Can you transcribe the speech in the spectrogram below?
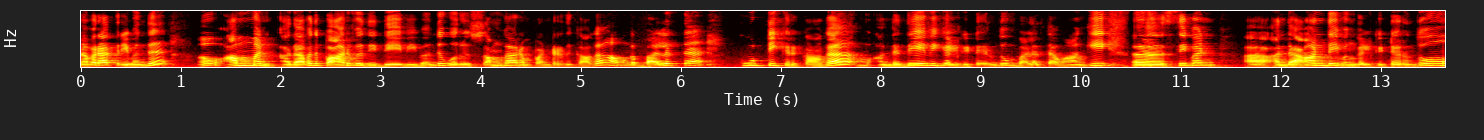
நவராத்திரி வந்து அம்மன் அதாவது பார்வதி தேவி வந்து ஒரு சம்ஹாரம் பண்ணுறதுக்காக அவங்க பலத்தை கூட்டிக்கிறதுக்காக அந்த தேவிகள்கிட்ட இருந்தும் பலத்தை வாங்கி சிவன் அந்த ஆண் தெய்வங்கள் கிட்ட இருந்தும்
